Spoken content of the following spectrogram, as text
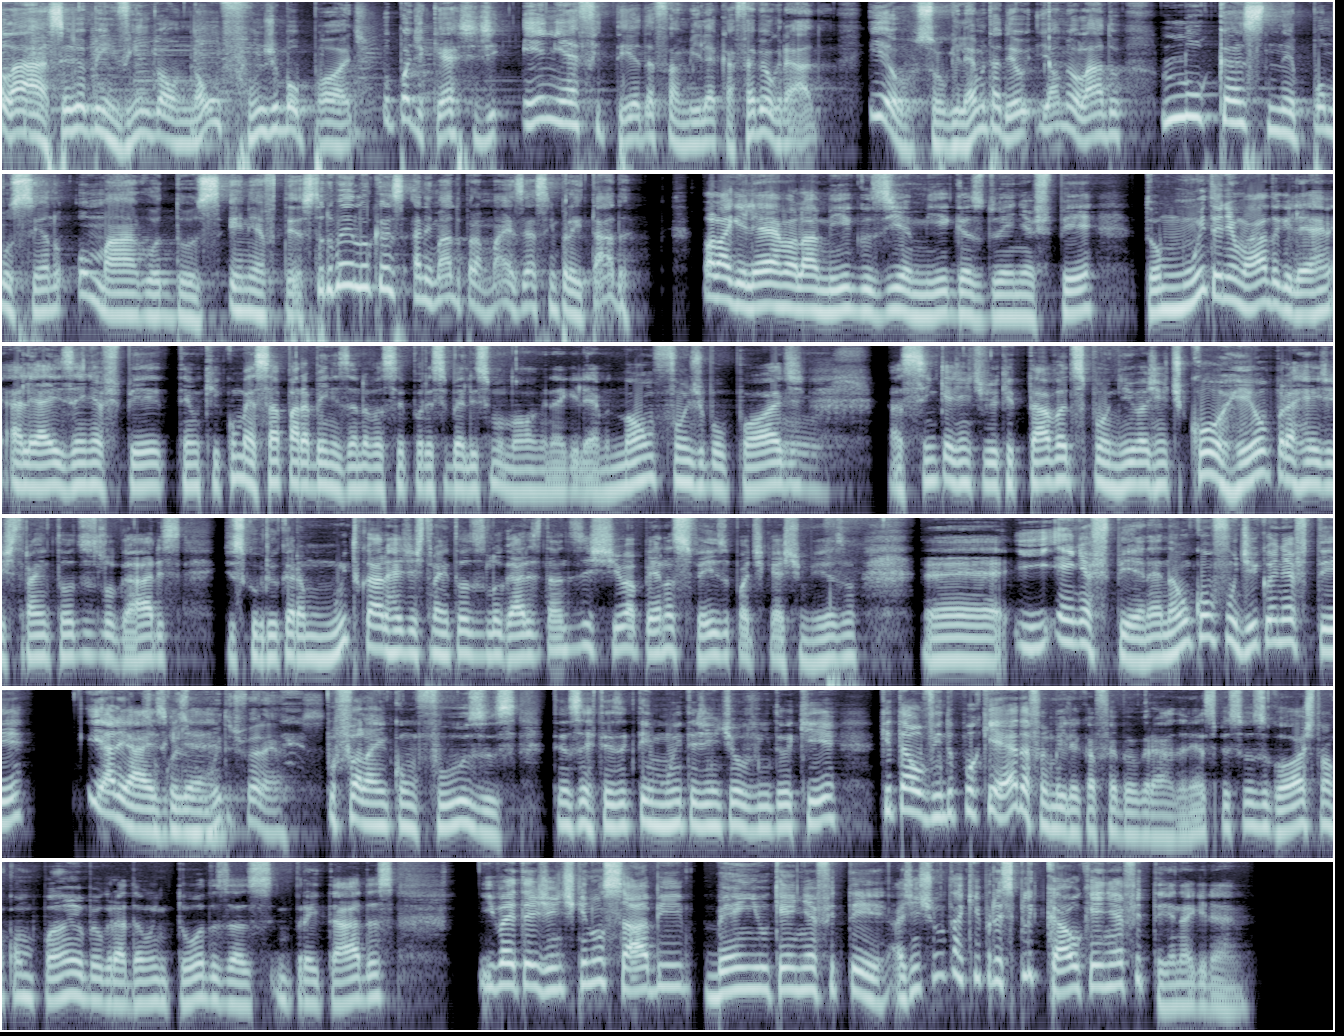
Olá, seja bem-vindo ao Non Fungible Pod, o podcast de NFT da família Café Belgrado. E eu sou o Guilherme Tadeu e ao meu lado, Lucas Nepomuceno, o mago dos NFTs. Tudo bem, Lucas? Animado para mais essa empreitada? Olá, Guilherme. Olá, amigos e amigas do NFP. Tô muito animado, Guilherme. Aliás, NFP, tenho que começar parabenizando você por esse belíssimo nome, né, Guilherme? Non Fungible Pod. Assim que a gente viu que estava disponível, a gente correu para registrar em todos os lugares, descobriu que era muito caro registrar em todos os lugares, então desistiu, apenas fez o podcast mesmo. É, e NFP, né? Não confundir com NFT. E aliás, São Guilherme. muito diferentes. Por falar em confusos, tenho certeza que tem muita gente ouvindo aqui que está ouvindo porque é da família Café Belgrado, né? As pessoas gostam, acompanham o Belgradão em todas as empreitadas. E vai ter gente que não sabe bem o que é NFT. A gente não tá aqui para explicar o que é NFT, né, Guilherme?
